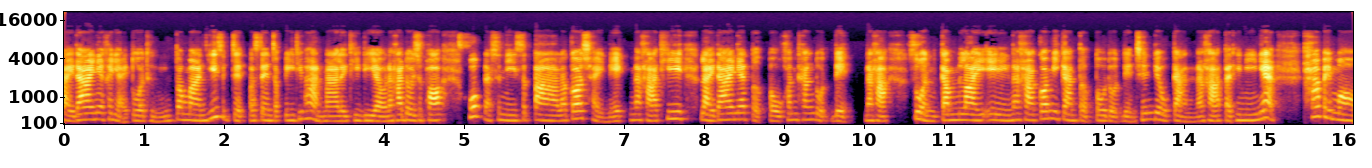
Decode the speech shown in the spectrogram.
รายได้เนี่ยขยายตัวถึงประมาณ 27%จากปีที่ผ่านมาเลยทีเดียวนะคะ โดยเฉพาะพวกดัชนีสตาร์แล้วก็ไฉเน็กนะคะที่รายได้เนี่ยเติบโตค่อนข้างโดดเด่นนะคะ ส่วนกำไรเองนะคะ ก็มีการเติบโตโดดเด่นเช่นเดียวกันนะคะ แต่ทีนี้เนี่ยถ้าไปมอง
